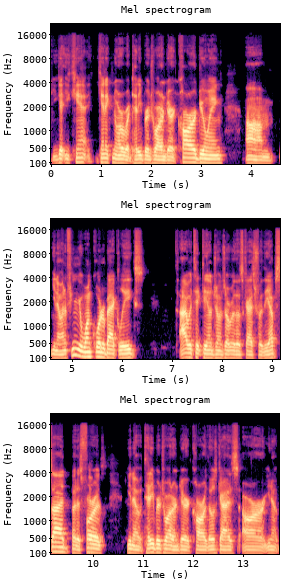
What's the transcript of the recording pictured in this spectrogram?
you get you can't you can't ignore what Teddy Bridgewater and Derek Carr are doing. Um, you know, and if you're in your one quarterback leagues, I would take Daniel Jones over those guys for the upside. But as far as you know, Teddy Bridgewater and Derek Carr, those guys are you know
